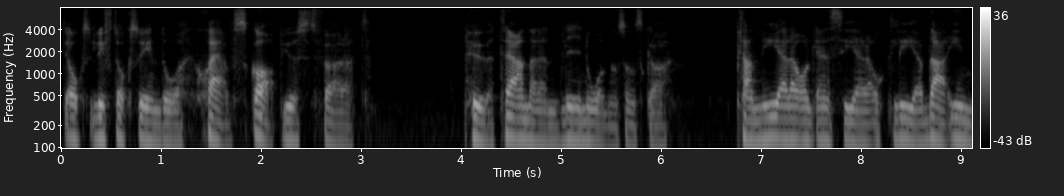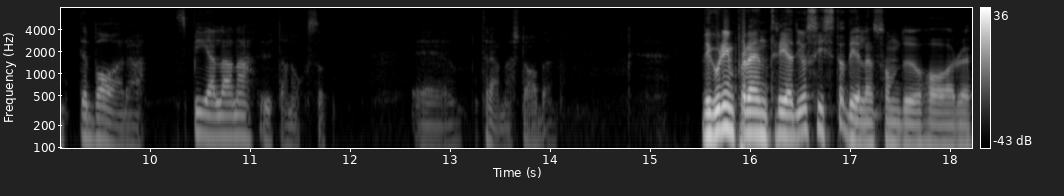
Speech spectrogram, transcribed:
det också, lyfter också in då chefskap just för att huvudtränaren blir någon som ska planera, organisera och leda inte bara spelarna utan också eh, tränarstaben. Vi går in på den tredje och sista delen som du har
